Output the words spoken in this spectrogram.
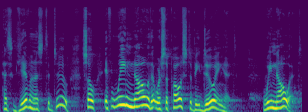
has given us to do. So if we know that we're supposed to be doing it, we know it,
